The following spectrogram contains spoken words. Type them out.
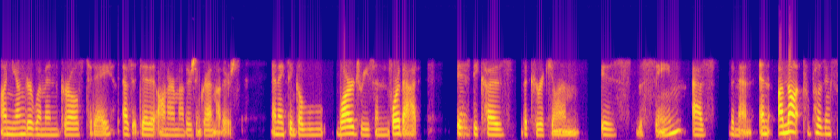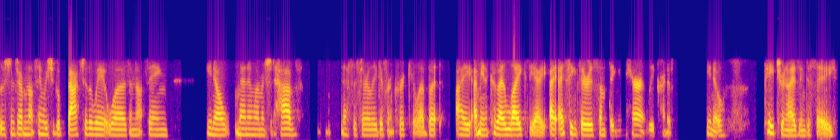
on younger women, girls today, as it did on our mothers and grandmothers. And I think a large reason for that is because the curriculum is the same as the men. And I'm not proposing solutions. here. I'm not saying we should go back to the way it was. I'm not saying, you know, men and women should have necessarily different curricula. But I, I mean, because I like the, I, I think there is something inherently kind of, you know, patronizing to say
